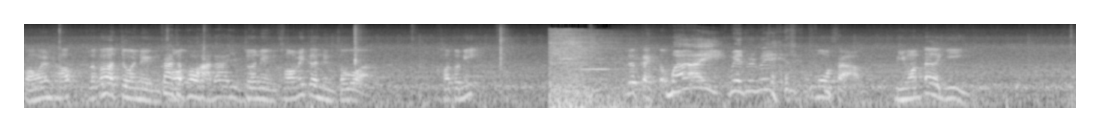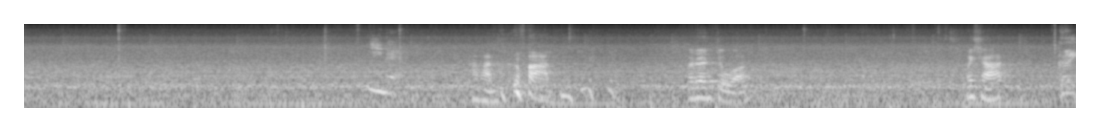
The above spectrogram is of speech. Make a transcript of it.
กล่องเวนท็อป แล้วก็ตัวหนึ่งน่าจะพอหาได้อยู่ตัวหนึ่งคอไม่เกินหนึ่งตัว คอตัวนี้ เลือกไก่ตกไม่เวทไม่เวทโมสามมีมอนเตอร์ยิงนี่แน่ห้าพันผ่าน ก็เดินจั่ว ไม่ชาร์จเฮ้ย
